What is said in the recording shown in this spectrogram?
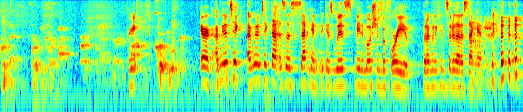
Corp, and Corp. Great. Corporate. Eric, I'm gonna take, I'm gonna take that as a second because Wiz made a motion before you, but I'm gonna consider that a second.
